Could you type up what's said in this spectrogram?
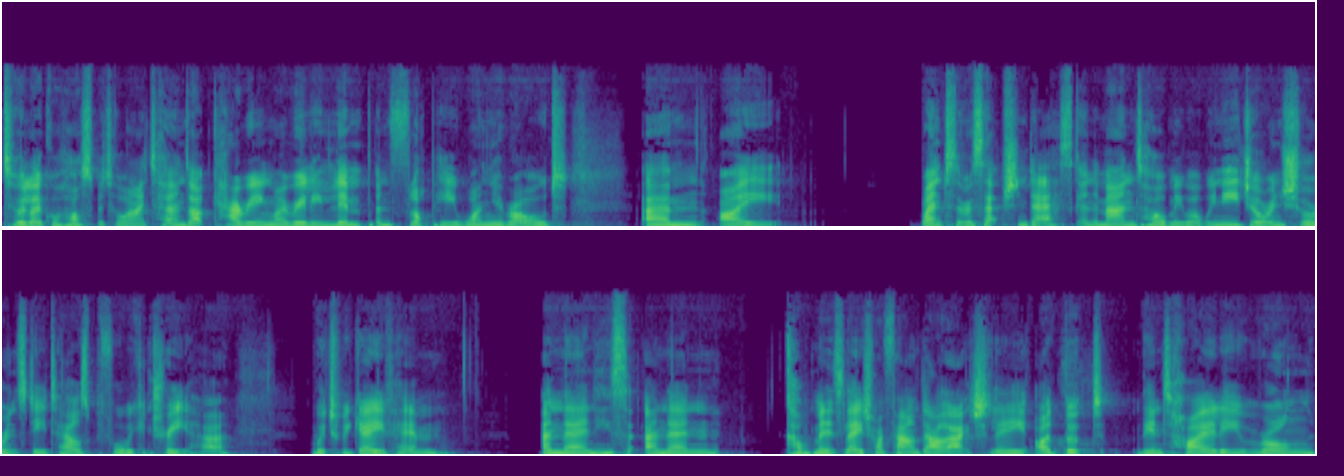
to, a local hospital and I turned up carrying my really limp and floppy one year old. Um, I went to the reception desk and the man told me, Well, we need your insurance details before we can treat her, which we gave him. And then, he, and then a couple of minutes later, I found out actually I'd booked the entirely wrong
